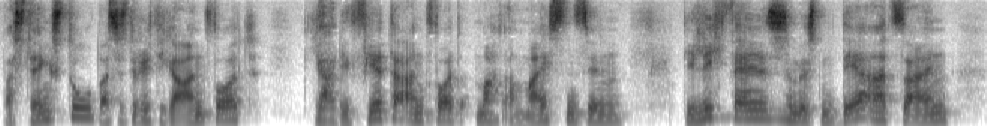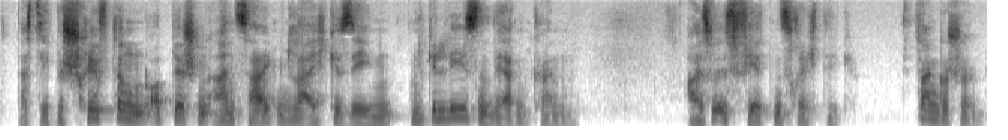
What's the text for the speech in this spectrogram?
Was denkst du? Was ist die richtige Antwort? Ja, die vierte Antwort macht am meisten Sinn. Die Lichtverhältnisse müssen derart sein, dass die Beschriftungen und optischen Anzeigen leicht gesehen und gelesen werden können. Also ist viertens richtig. Dankeschön.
